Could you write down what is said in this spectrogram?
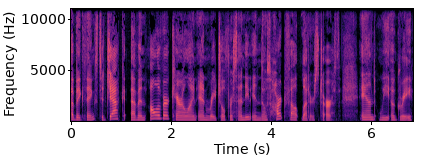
A big thanks to Jack, Evan, Oliver, Caroline, and Rachel for sending in those heartfelt letters to Earth. And we agree,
